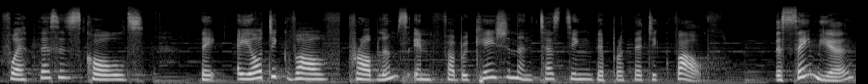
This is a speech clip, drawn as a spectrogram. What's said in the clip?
for a thesis called The Aortic Valve Problems in Fabrication and Testing the Prosthetic Valve. The same year,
